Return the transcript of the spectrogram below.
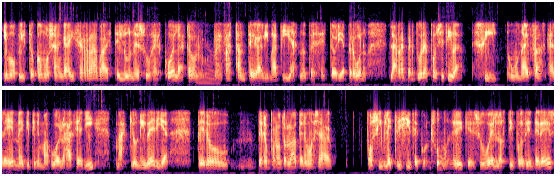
Y hemos visto cómo Shanghái cerraba este lunes sus escuelas, ¿no? Hay bastante galimatías, ¿no? Toda esa historia. Pero bueno, ¿la reapertura es positiva? Sí, una de France KLM, que tiene más vuelos hacia allí, más que un Iberia, pero pero por otro lado tenemos esa posible crisis de consumo, es que suben los tipos de interés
